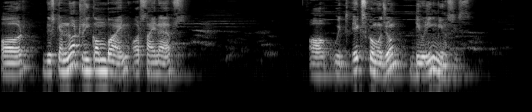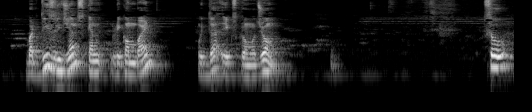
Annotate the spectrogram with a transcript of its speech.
or this cannot recombine or synapse uh, with X chromosome during meiosis. But these regions can recombine with the X chromosome. So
